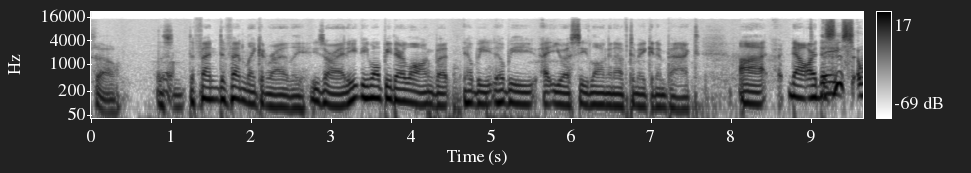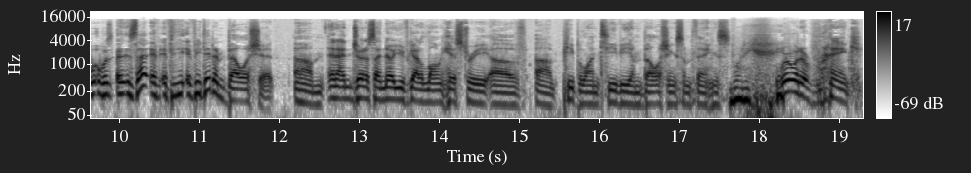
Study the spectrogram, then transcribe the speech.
So, listen, defend defend Lincoln Riley. He's all right. He, he won't be there long, but he'll be he'll be at USC long enough to make an impact. Uh, now, are they? Is this was is that if if he, if he did embellish it? Um, and, and Jonas, I know you've got a long history of um, people on TV embellishing some things. What you- Where would it rank?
